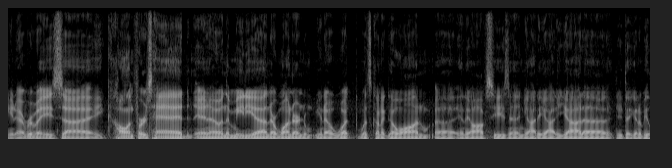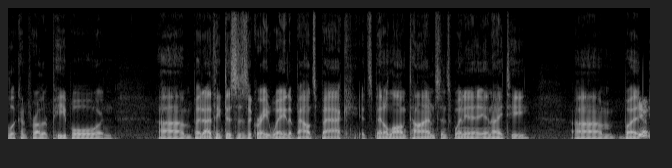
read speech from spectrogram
you know, everybody's uh, calling for his head, you know, in the media, and they're wondering, you know, what what's going to go on uh, in the off season, yada yada yada. Are they going to be looking for other people? And um, but I think this is a great way to bounce back. It's been a long time since winning an NIT. Um, but yep.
